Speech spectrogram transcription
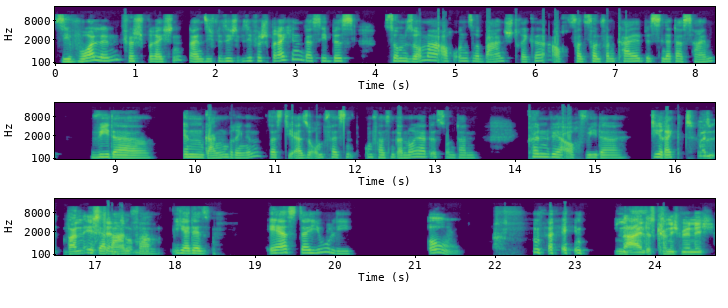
sie wollen versprechen nein, sie sie sie versprechen, dass sie bis zum Sommer auch unsere Bahnstrecke auch von von von Kall bis Nettersheim wieder in Gang bringen, dass die also umfassend umfassend erneuert ist und dann können wir auch wieder direkt Wann wann mit ist der denn Bahn Sommer? fahren. Ja, der s 1. Juli. Oh. Nein. Nein, das kann ich mir nicht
